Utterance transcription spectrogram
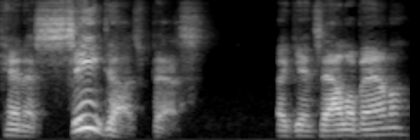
Tennessee does best against Alabama.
